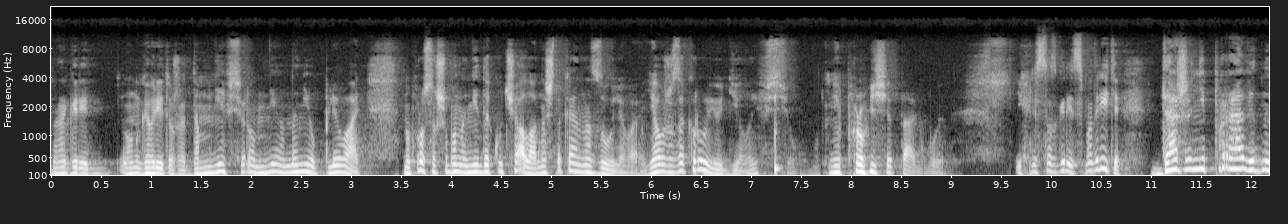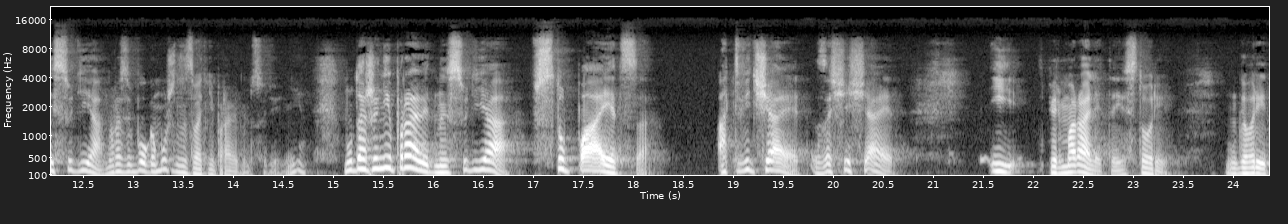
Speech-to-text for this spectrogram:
Она говорит, он говорит уже, да мне все равно, мне на нее плевать. Но просто, чтобы она не докучала, она же такая назойливая. Я уже закрою ее дело, и все. Вот мне проще так будет. И Христос говорит, смотрите, даже неправедный судья, ну разве Бога можно назвать неправедным судьей? Нет. Ну даже неправедный судья вступается, отвечает, защищает. И теперь мораль этой истории. Он говорит,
